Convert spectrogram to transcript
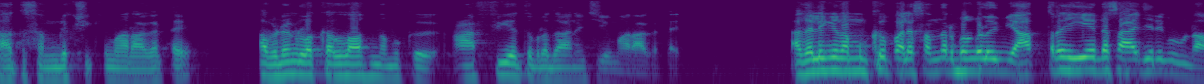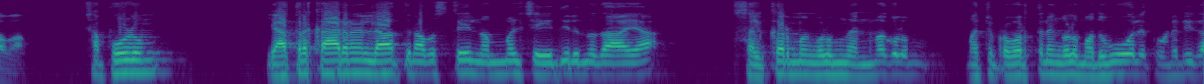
കാത്ത് സംരക്ഷിക്കുമാറാകട്ടെ. അവിടങ്ങളൊക്കെ അള്ളാഹു നമുക്ക് ആഫിയത്ത് പ്രദാനം ചെയ്യുമാറാകട്ടെ. അതല്ലെങ്കിൽ നമുക്ക് പല സന്ദർഭങ്ങളിലും യാത്ര ചെയ്യേണ്ട സാഹചര്യങ്ങൾ ഉണ്ടാവാം. പക്ഷെ അപ്പോഴും യാത്രക്കാരനല്ലാത്തൊരവസ്ഥയിൽ നമ്മൾ ചെയ്തിരുന്നതായ സൽക്കർമ്മങ്ങളും നന്മകളും മറ്റു പ്രവർത്തനങ്ങളും അതുപോലെ തുടരുക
